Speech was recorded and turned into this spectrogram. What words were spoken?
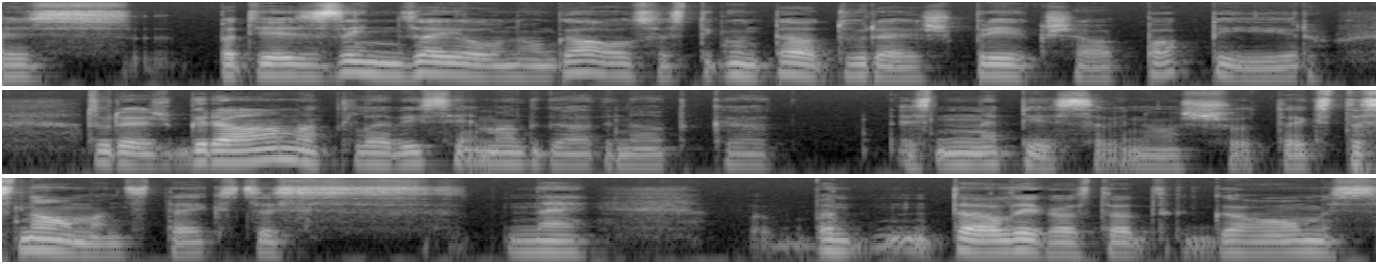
Es pat, ja es zinu zēlu no galvas, es tik un tā turēšu priekšā papīru, turēšu grāmatu, lai visiem atgādinātu, ka es nepiesavinošu šo tekstu. Tas nav mans teksts. Es, ne, man tā liekas tāda gaumes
